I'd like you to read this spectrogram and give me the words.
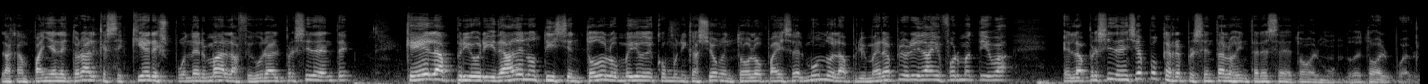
la campaña electoral, que se quiere exponer más la figura del presidente, que es la prioridad de noticia en todos los medios de comunicación en todos los países del mundo. La primera prioridad informativa es la presidencia porque representa los intereses de todo el mundo, de todo el pueblo.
